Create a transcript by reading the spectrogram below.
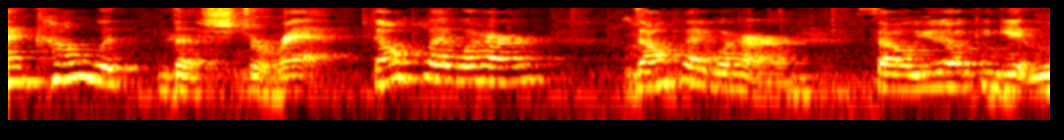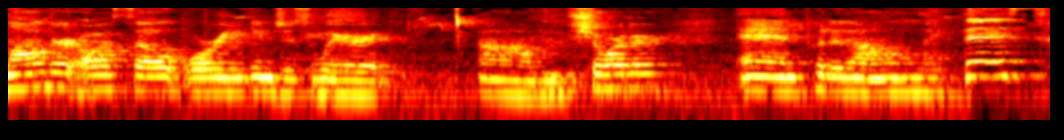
and come with the strap. Don't play with her. Don't play with her. So, you know, it can get longer also, or you can just wear it um, shorter and put it on like this.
